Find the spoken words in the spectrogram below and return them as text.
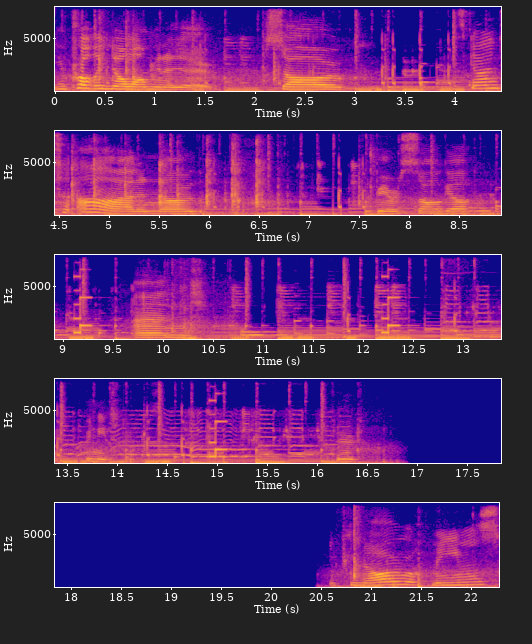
You probably know what I'm gonna do. So, it's going to, ah, I don't know, the Beerus Saga. And we need to do this. Dude. Know memes,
